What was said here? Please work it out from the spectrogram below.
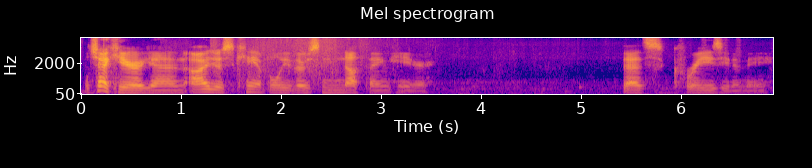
We'll check here again. I just can't believe there's nothing here. That's crazy to me.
